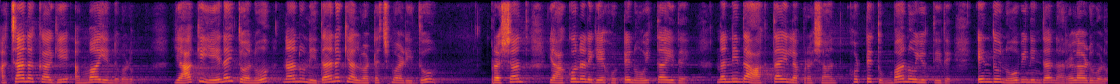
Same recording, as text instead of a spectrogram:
ಅಚಾನಕ್ಕಾಗಿ ಅಮ್ಮ ಎನ್ನುವಳು. ಯಾಕೆ ಏನಾಯಿತು ಅನು? ನಾನು ನಿಧಾನಕ್ಕೆ ಅಲ್ವಾ ಟಚ್ ಮಾಡಿದ್ದು? ಪ್ರಶಾಂತ್, ಯಾಕೋ ನನಗೆ ಹೊಟ್ಟೆ ನೋಯ್ತಾ ಇದೆ. ನನ್ನಿಂದ ಆಗ್ತಾ ಇಲ್ಲ ಪ್ರಶಾಂತ್. ಹೊಟ್ಟೆ ತುಂಬ ನೋಯುತ್ತಿದೆ ಎಂದು ನೋವಿನಿಂದ ನರಳಾಡುವಳು.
